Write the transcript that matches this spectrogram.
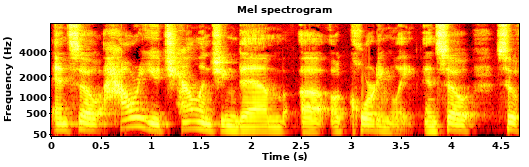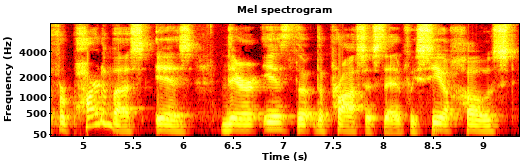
And so how are you challenging them uh, accordingly? And so so for part of us is there is the the process that if we see a host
